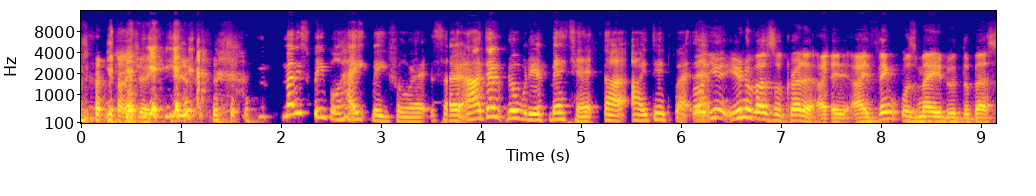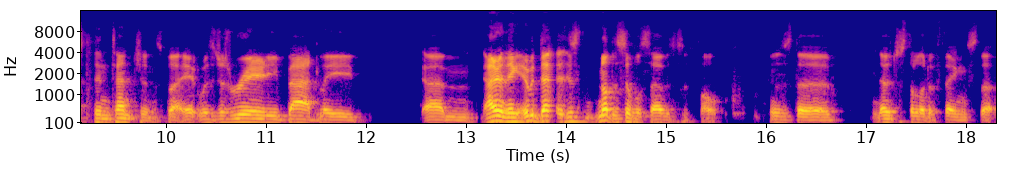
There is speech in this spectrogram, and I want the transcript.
No, most people hate me for it, so I don't normally admit it that I did work Well, there. Universal credit, I, I think, was made with the best intentions, but it was just really badly. Um, I don't think it would. It's not the civil services' fault. It was the there was just a lot of things that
